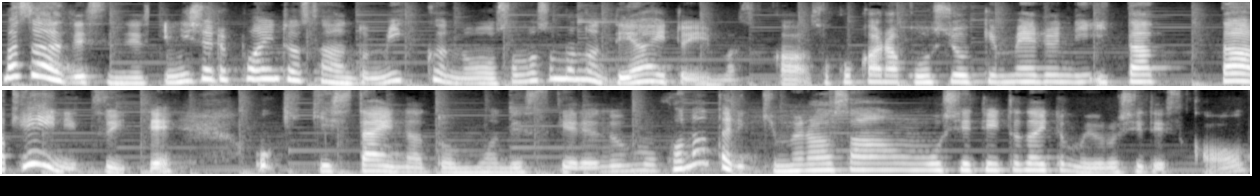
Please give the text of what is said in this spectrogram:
まずはですね、イニシャルポイントさんとミックのそもそもの出会いといいますか、そこから投資を決めるに至った経緯についてお聞きしたいなと思うんですけれども、このあたり木村さん教えていただいてもよろしいですか？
